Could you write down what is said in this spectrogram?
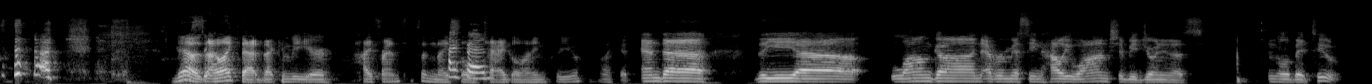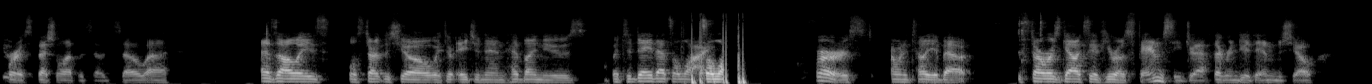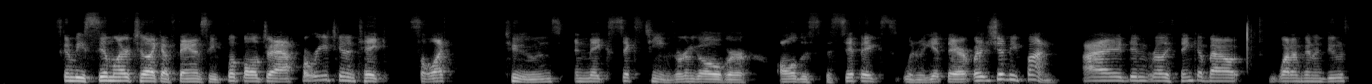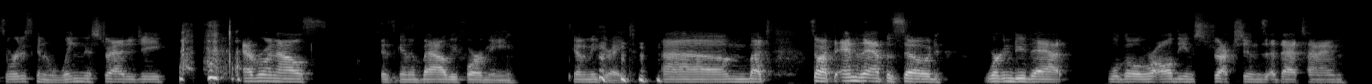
Yeah. I like that. That can be your hi friends. It's a nice Hi, little tagline for you. I like it. And uh, the uh, long gone, ever missing Howie Wan should be joining us in a little bit too for a special episode. So, uh, as always, we'll start the show with your H and N headline news. But today, that's a lie. First, I want to tell you about the Star Wars Galaxy of Heroes fantasy draft that we're going to do at the end of the show. It's going to be similar to like a fantasy football draft, but we're each going to take select toons and make six teams. We're going to go over all the specifics when we get there, but it should be fun. I didn't really think about what I'm going to do, so we're just going to wing the strategy. Everyone else is going to bow before me. It's going to be great. um, but so at the end of the episode, we're going to do that. We'll go over all the instructions at that time.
